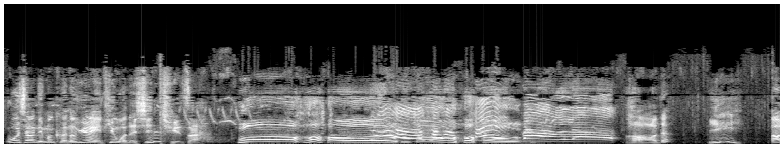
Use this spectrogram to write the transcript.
我想你们可能愿意听我的新曲子。哇吼吼！棒了！好的，一二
